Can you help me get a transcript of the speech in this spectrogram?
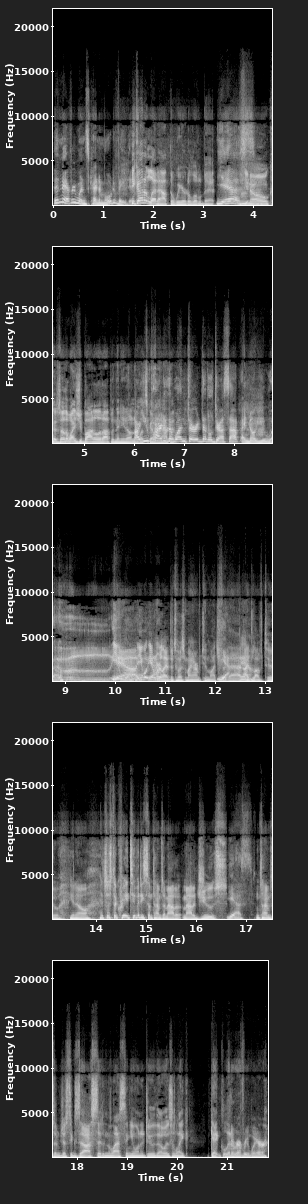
then everyone's kind of motivated. You got to let out the weird a little bit. Yes. You know, because otherwise you bottle it up and then you don't know Are what's you going to part happen. of the one third that'll dress up? I know you will. yeah, you, you yeah. don't really have to twist my arm too much for Yeah, that. yeah. I'd love to. You know, it's just the creativity. Sometimes I'm out of I'm out of juice. Yes. Sometimes I'm just exhausted, and the last thing you want to do though is like get glitter everywhere.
